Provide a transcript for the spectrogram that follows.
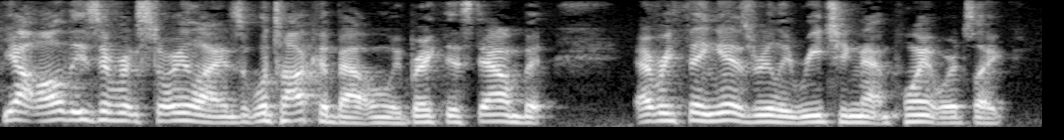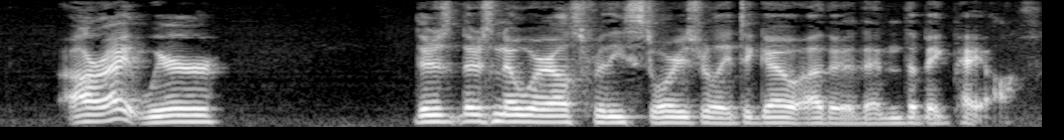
yeah, all these different storylines we'll talk about when we break this down, but everything is really reaching that point where it's like, all right, we're there's there's nowhere else for these stories really to go other than the big payoff.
